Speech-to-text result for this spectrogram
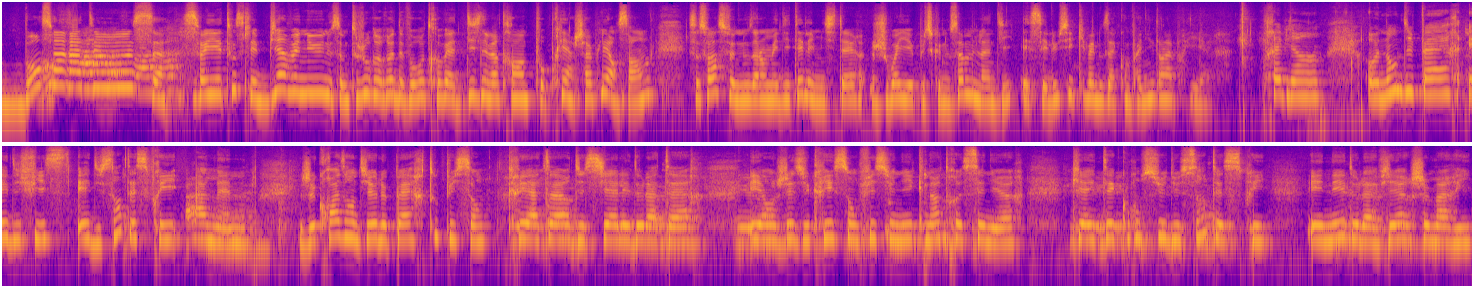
Bonsoir, à tous Soyez tous les bienvenus. Nous sommes toujours heureux de vous retrouver à 19h30 pour prier un chapelet ensemble. Ce soir, nous allons méditer les mystères joyeux puisque nous sommes lundi et c'est Lucie qui va nous accompagner dans la prière. Très bien. Au nom du Père et du Fils et du Saint-Esprit. Amen. Je crois en Dieu le Père Tout-Puissant, Créateur du ciel et de la terre, et en Jésus-Christ, son Fils unique, notre Seigneur, qui a été conçu du Saint-Esprit, et né de la Vierge Marie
